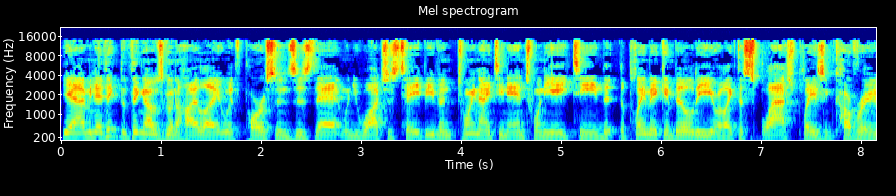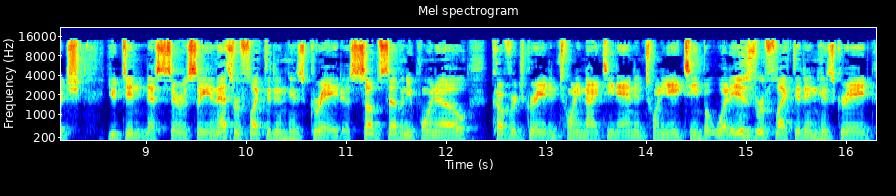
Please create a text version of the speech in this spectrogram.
Yeah, I mean, I think the thing I was going to highlight with Parsons is that when you watch his tape, even 2019 and 2018, the, the playmaking ability or like the splash plays and coverage you didn't necessarily see. And that's reflected in his grade, a sub 70.0 coverage grade in 2019 and in 2018. But what is reflected in his grade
